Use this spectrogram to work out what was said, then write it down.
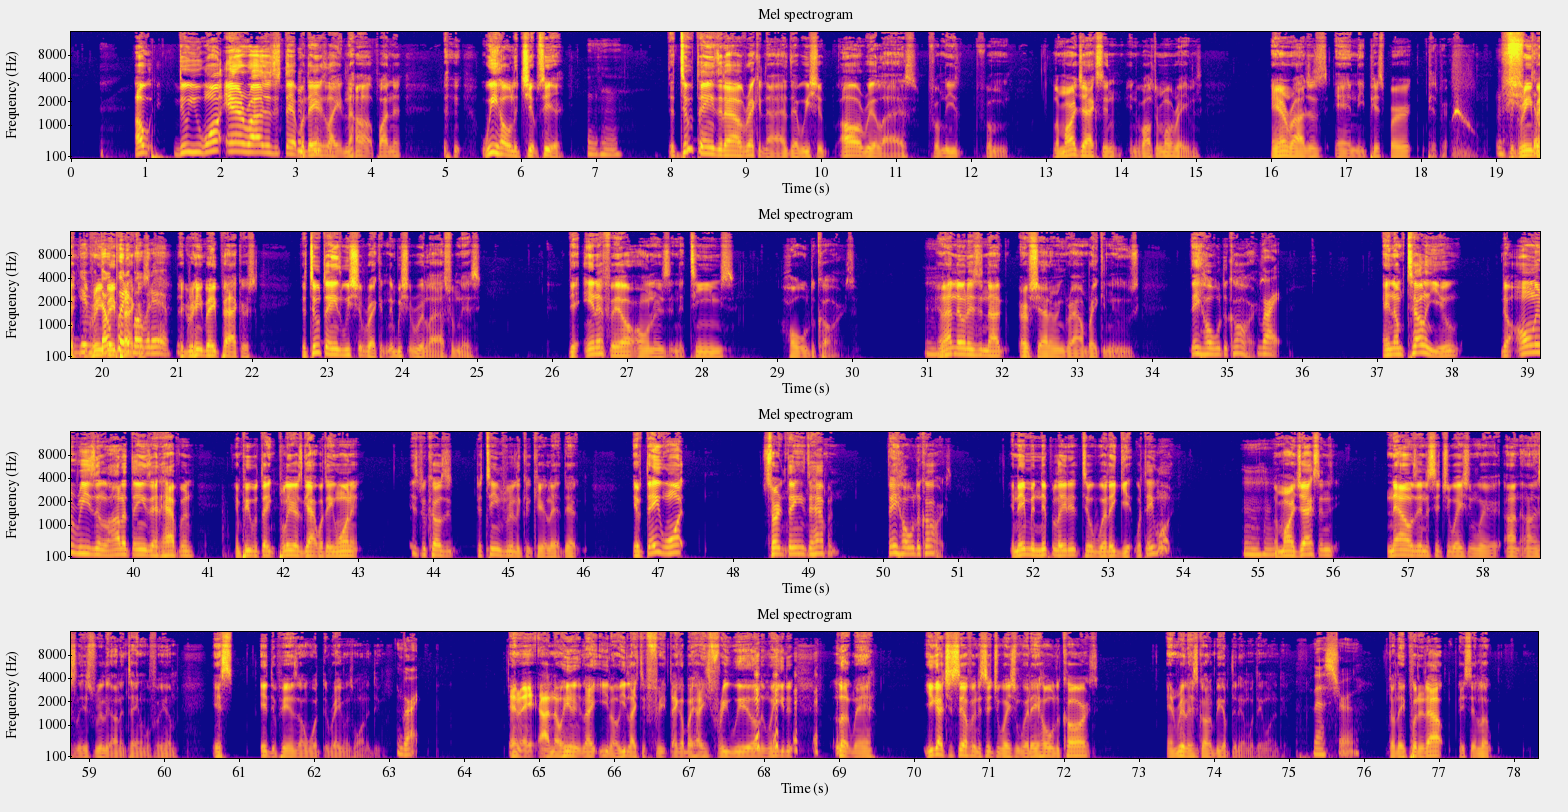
Oh, do you want Aaron Rodgers to stay? But they was like, no, partner, we hold the chips here. Mm-hmm. The two things that I recognize that we should all realize from these from Lamar Jackson and the Baltimore Ravens, Aaron Rodgers and the Pittsburgh Pittsburgh the Green Don't Bay give- the Green Bay Packers over there. the Green Bay Packers. The two things we should reckon we should realize from this: the NFL owners and the teams hold the cards. Mm-hmm. And I know this is not earth shattering, groundbreaking news. They hold the cards. Right. And I'm telling you, the only reason a lot of things that happen and people think players got what they wanted it's because the teams really could care less. That if they want certain things to happen, they hold the cards. And they manipulate it to where they get what they want. Mm-hmm. Lamar Jackson now is in a situation where hon- honestly it's really unattainable for him. It's it depends on what the Ravens want to do. Right. And I know he like you know he likes to free, think about how he's free will and when he do. Look, man, you got yourself in a situation where they hold the cards, and really it's going to be up to them what they want to do. That's true. So they put it out. They said, "Look,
